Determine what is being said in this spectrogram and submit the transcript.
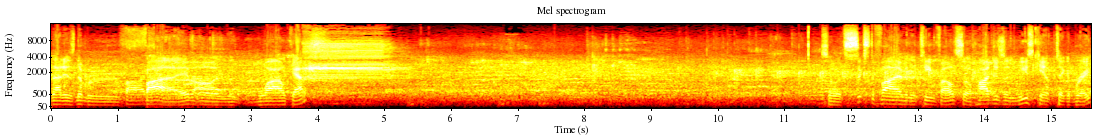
That is number five, on the Wildcats. So it's six to five in the team fouls. So Hodges and Wieskamp take a break.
